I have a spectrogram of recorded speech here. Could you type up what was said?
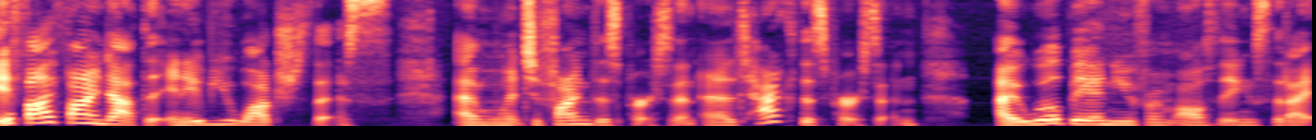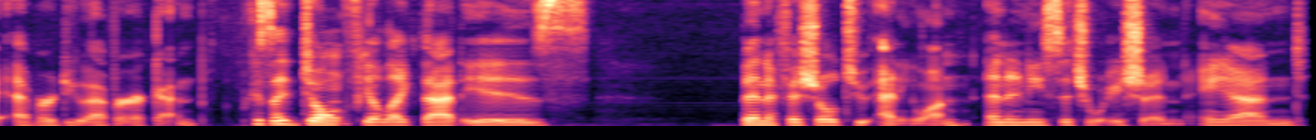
if I find out that any of you watched this and went to find this person and attack this person, I will ban you from all things that I ever do ever again because I don't feel like that is beneficial to anyone in any situation. And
